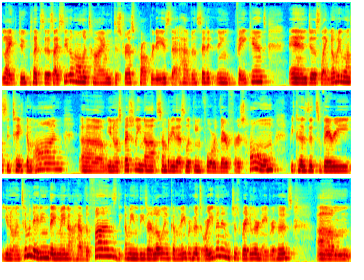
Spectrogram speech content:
like duplexes. I see them all the time, distressed properties that have been sitting vacant and just like nobody wants to take them on. Um, you know, especially not somebody that's looking for their first home because it's very, you know, intimidating. They may not have the funds. I mean, these are low income neighborhoods or even in just regular neighborhoods. Um,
